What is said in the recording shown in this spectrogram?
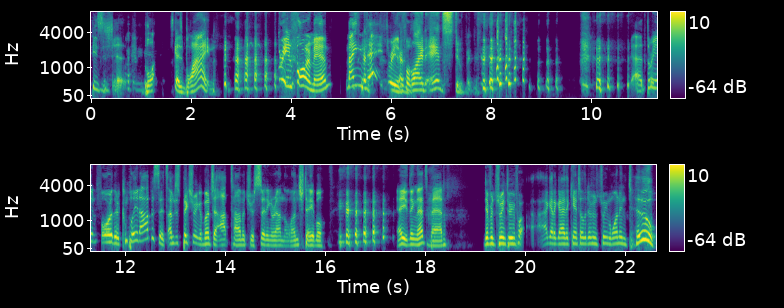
Piece of shit. Bl- this guy's blind. Three and four, man. Night and day. Three and four. blind and stupid. Yeah, three and four, they're complete opposites. I'm just picturing a bunch of optometrists sitting around the lunch table. Hey, you think that's bad? Difference between three and four. I- got a guy that can't tell the difference between one and two.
